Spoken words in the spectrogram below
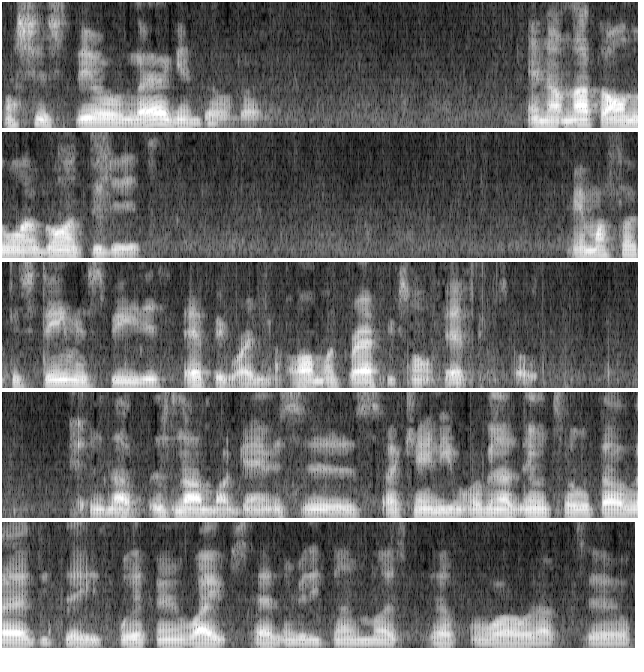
My shit's still lagging though, like, and I'm not the only one going through this. And my fucking steaming speed is epic right now. All my graphics on epic, so it's not it's not my game. It's just I can't even organize inventory without lag these days. Whipping wipes hasn't really done much to help from wall I can tell.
